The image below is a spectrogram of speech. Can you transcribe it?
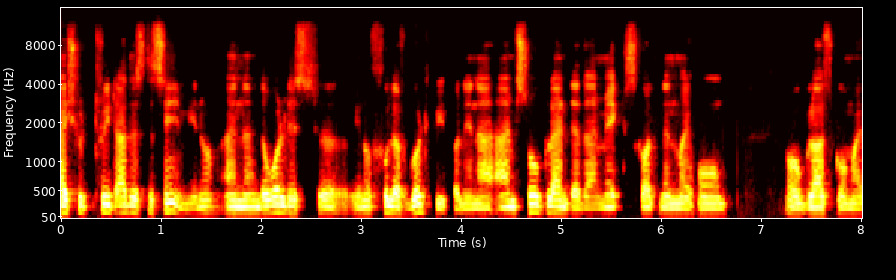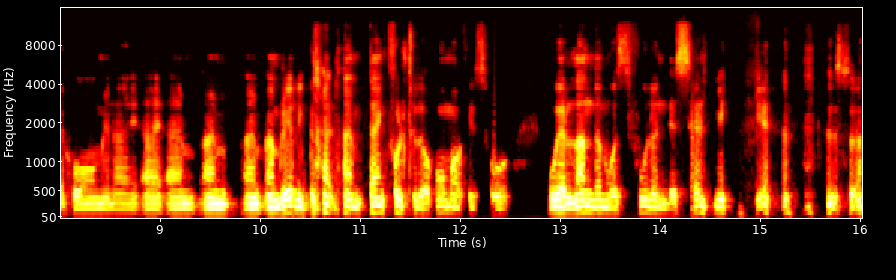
I should treat others the same, you know. And, and the world is, uh, you know, full of good people. And I, am so glad that I make Scotland my home or Glasgow my home. And I, I, I'm, I'm, I'm, I'm really glad. I'm thankful to the Home Office who, where London was full and they sent me so,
